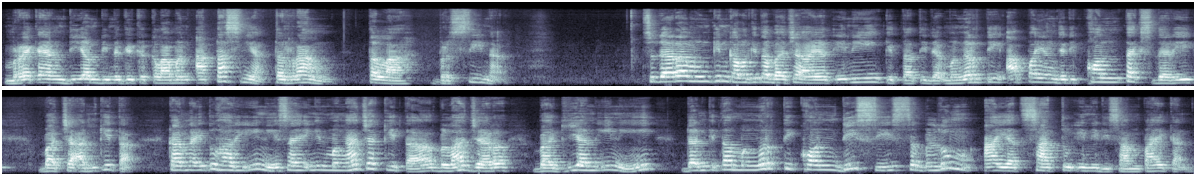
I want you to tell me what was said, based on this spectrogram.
Mereka yang diam di negeri kekelaman atasnya, terang telah bersinar. Saudara, mungkin kalau kita baca ayat ini, kita tidak mengerti apa yang jadi konteks dari bacaan kita. Karena itu hari ini saya ingin mengajak kita belajar bagian ini dan kita mengerti kondisi sebelum ayat satu ini disampaikan.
